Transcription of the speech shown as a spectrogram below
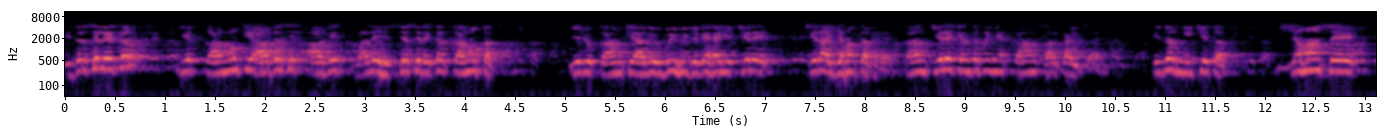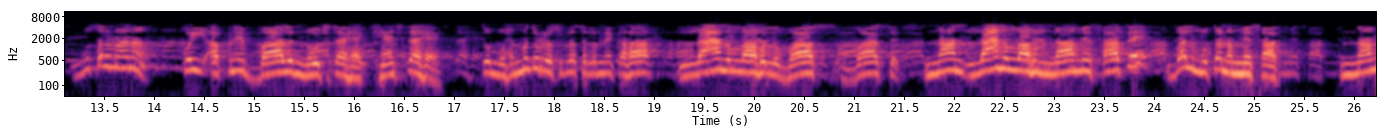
ادھر سے لے کر، یہ کانوں کے آگے سے آگے والے حصے سے لے کر کانوں تک۔ یہ جو کان کے آگے ابری ہوئی جگہ ہے، یہ چہرے، چہرہ یہاں تک ہے۔ کان چہرے کے اندر نہیں ہے، کان سر کا حصہ ہے۔ ادھر نیچے تک۔ یہاں سے مسلمان کوئی اپنے بال نوچتا ہے، کھینچتا ہے۔ تو محمد الرسول اللہ علیہ وسلم نے کہا لان اللہ الواس، واس لان اللہ نام سات بل متنم سات نام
